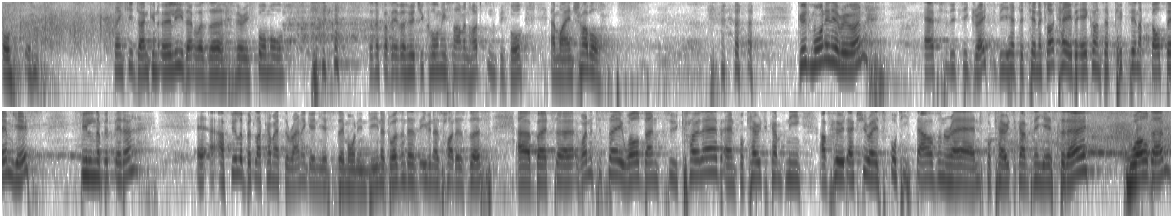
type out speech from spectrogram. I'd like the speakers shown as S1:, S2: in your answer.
S1: Awesome. Thank you, Duncan Early. That was a very formal. Don't know if I've ever heard you call me Simon Hodgkin before. Am I in trouble? Good morning, everyone. Absolutely great to be at the 10 o'clock. Hey, the aircons have kicked in. I felt them, yes. Feeling a bit better. I feel a bit like I'm at the run again yesterday morning, Dean. It wasn't as even as hot as this. Uh, but uh, I wanted to say well done to Colab and for Character Company. I've heard actually raised 40,000 Rand for Character Company yesterday. Well done.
